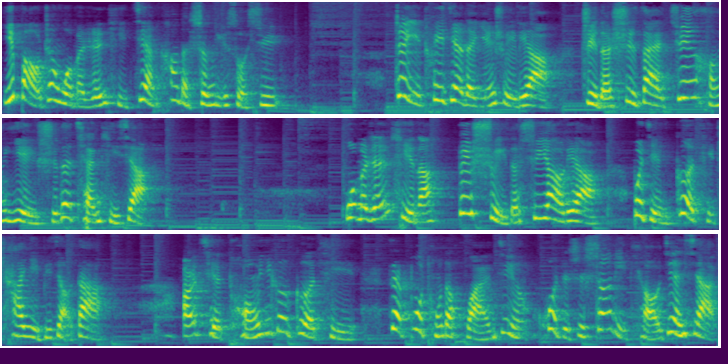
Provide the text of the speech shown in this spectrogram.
以保证我们人体健康的生理所需。这一推荐的饮水量，指的是在均衡饮食的前提下。我们人体呢，对水的需要量不仅个体差异比较大，而且同一个个体。在不同的环境或者是生理条件下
